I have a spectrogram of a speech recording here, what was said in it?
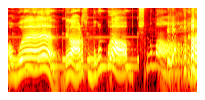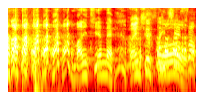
아 왜? 내가 알아서 먹을 거야 미친놈아. 많이 취했네. 많이 취했어. 취했어.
